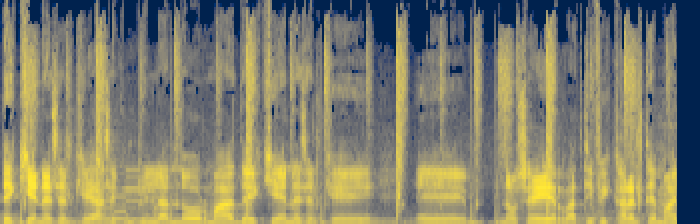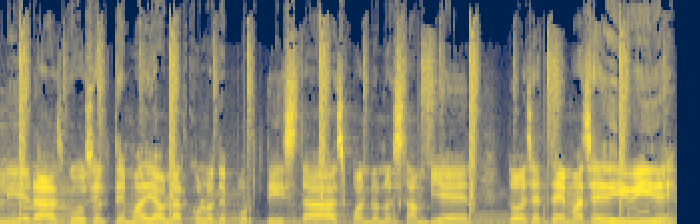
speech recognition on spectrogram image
de quién es el que hace cumplir las normas, de quién es el que, eh, no sé, ratificar el tema de liderazgos, el tema de hablar con los deportistas cuando no están bien. Todo ese tema se divide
